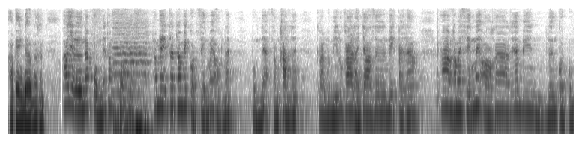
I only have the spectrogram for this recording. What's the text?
เอาเพลงเดิมแล้วกันลูกค้าอย่าลืมนะปุ่มนี้ต้องกดนะถ้าไม่ถ้าถ้าไม่กดเสียงไม่ออกนะปุ่มเนี้ยสำคัญนะก็มีลูกค้าหลายเจ้าซื้อมิกไปแล้วอ้าวทำไมเสียงไม่ออกอะแอดมินลืมกดปุ่ม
